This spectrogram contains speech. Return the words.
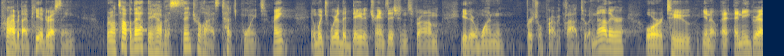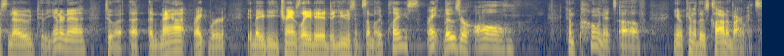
private IP addressing, but on top of that, they have a centralized touch points, right? In which where the data transitions from either one virtual private cloud to another, or to, you know, a- an egress node to the internet, to a, a, a NAT, right, where it may be translated to use in some other place, right? Those are all components of, you know, kind of those cloud environments.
